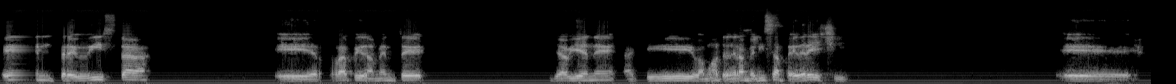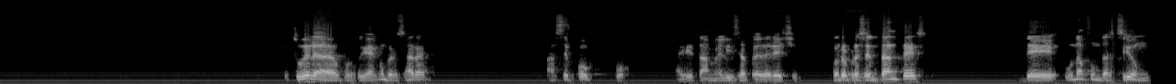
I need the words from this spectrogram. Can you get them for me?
entrevista rápidamente. Ya viene aquí, vamos a tener a Melissa Pedrechi. tuve la oportunidad de conversar hace poco, ahí está Melissa Pedrechi, con representantes de una fundación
